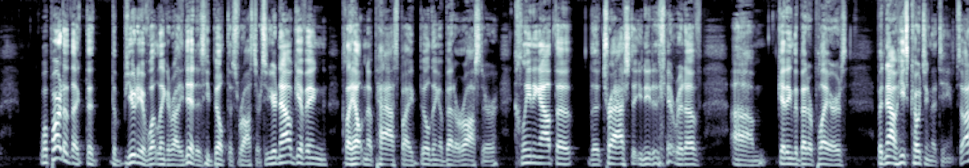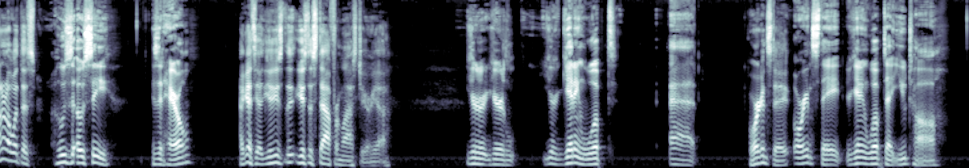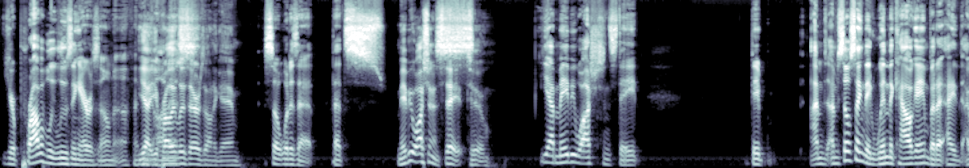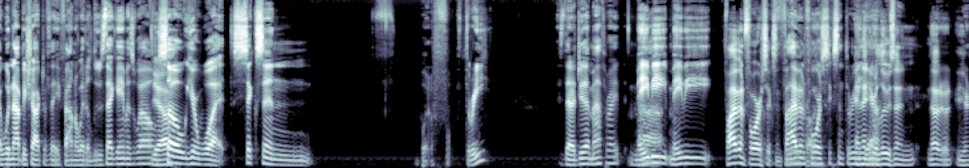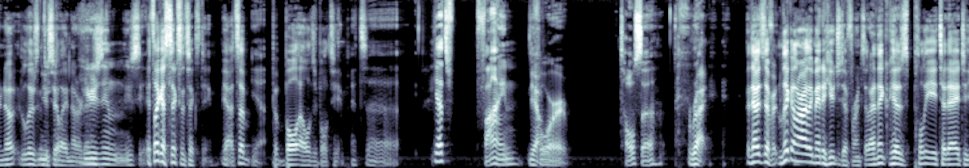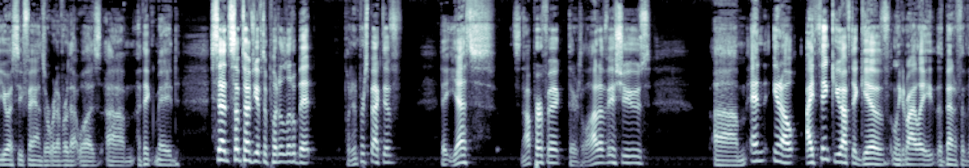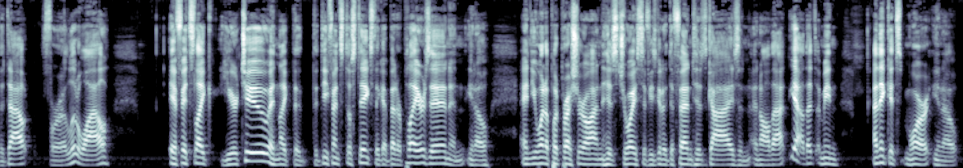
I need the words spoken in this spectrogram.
well part of the, the the beauty of what Lincoln Riley did is he built this roster. So you're now giving Clay Helton a pass by building a better roster, cleaning out the the trash that you needed to get rid of, um, getting the better players. But now he's coaching the team. So I don't know what this. Who's the OC? Is it Harrell? I guess yeah, you the use the staff from last year. Yeah, You're you're you're getting whooped at Oregon State. Oregon State. You're getting whooped at Utah. You're probably losing Arizona. Yeah, you probably lose Arizona game. So what is that? That's Maybe Washington State S- too. yeah, maybe Washington State. They, I'm I'm still saying they'd win the Cal game, but I I, I would not be shocked if they found a way to lose that game as well. Yeah. So you're what six and what f- three? Is did I do that math right? Maybe uh, maybe Five and four, six and three, five and four, six and three, and then yeah. you're losing. No, you're no, losing UCLA and Notre You're Dame. using you see, It's like a six and six team. Yeah, it's a Yeah. bowl eligible team. it's uh yeah, it's fine Yeah. for Tulsa. Right. But that's different. Lincoln Riley made a huge difference. And I think his plea today to USC fans or whatever that was, um, I think made sense. Sometimes you have to put a little bit, put it in perspective that yes, it's not perfect. There's a lot of issues. Um, and, you know, I think you have to give Lincoln Riley the benefit of the doubt for a little while. If it's like year two and like the, the defense still stinks, they got better players in and, you know, and you want to put pressure on his choice if he's going to defend his guys and, and all that. Yeah, that's I mean, I think it's more, you know,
